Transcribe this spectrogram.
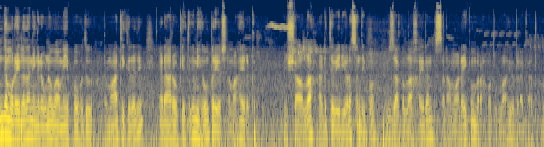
இந்த முறையில் தான் எங்களோட உணவு அமைய போகுது மாற்றிக்கிறது எங்களோட ஆரோக்கியத்துக்கு மிகவும் பிரயோசனமாக இருக்கும் இன்ஷா அல்லாஹ் அடுத்த வீடியோவில் சந்திப்போம். ஜிசாக்குல்லா ஹைரன். அஸ்ஸலாமு வலைக்கம் வரமத்துல்லாஹி வபரகாத்துஹு.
